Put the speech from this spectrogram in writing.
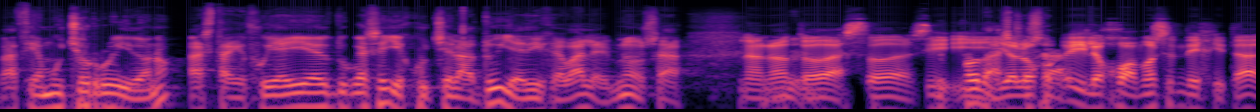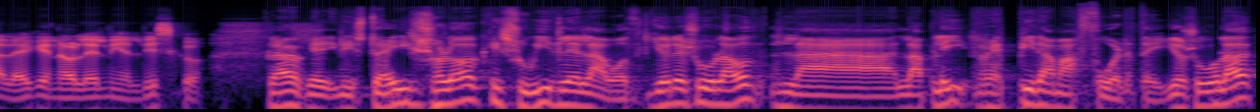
hacía mucho ruido, ¿no? Hasta que fui ayer a tu casa y escuché la tuya y dije, vale, no, o sea, No, no, Eh, todas, todas. Y, y todas, yo o lo, sea- y lo jugamos en digital, ¿eh? que no lee ni el disco. Claro que estoy ahí solo hay que subirle la voz. Yo le subo la voz, la, la Play respira más fuerte. Yo subo la voz,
